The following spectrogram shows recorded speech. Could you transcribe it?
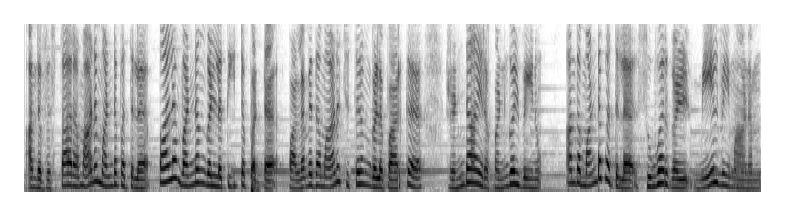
அந்த விஸ்தாரமான மண்டபத்தில் பல வண்ணங்களில் தீட்டப்பட்ட பலவிதமான சித்திரங்களை பார்க்க ரெண்டாயிரம் கண்கள் வேணும். அந்த மண்டபத்தில் சுவர்கள் மேல் விமானம்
